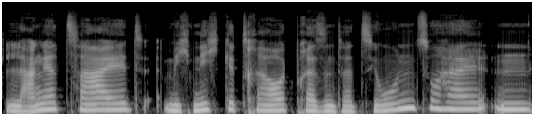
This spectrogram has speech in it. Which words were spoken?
lange Zeit mich nicht getraut, Präsentationen zu halten,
